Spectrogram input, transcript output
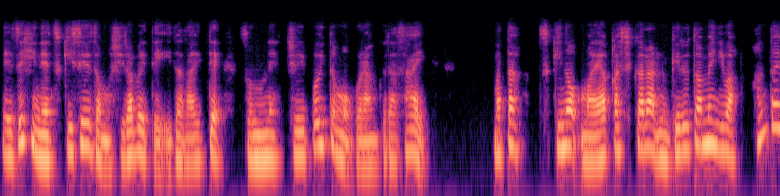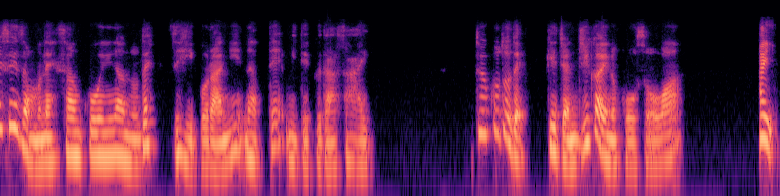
えーぜひね、月星座も調べていただいて、そのね、注意ポイントもご覧ください。また、月のまやかしから抜けるためには、反対星座もね、参考になるので、ぜひご覧になってみてください。ということで、けいちゃん、次回の放送は？はい。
